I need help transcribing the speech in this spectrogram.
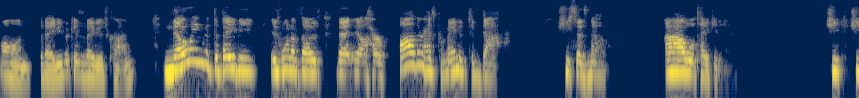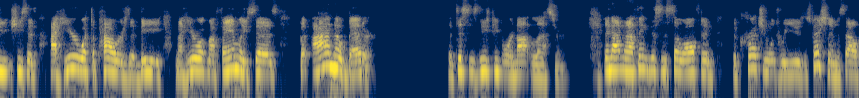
on the baby because the baby is crying, knowing that the baby is one of those that uh, her father has commanded to die. She says, No, I will take it in. She she she says, I hear what the powers that be, and I hear what my family says, but I know better. That this is these people are not lesser. And I, and I think this is so often the crutch in which we use, especially in the South,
